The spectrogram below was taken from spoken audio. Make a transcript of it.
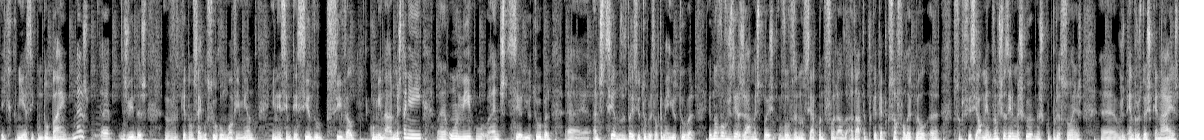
e que conheço e que me dou bem. Mas uh, as vidas, cada um segue o seu rumo, obviamente, e nem sempre tem sido possível combinar. Mas tenho aí uh, um amigo, antes de ser youtuber, uh, antes de sermos os dois youtubers, ele também é youtuber. Eu não vou vos dizer já, mas depois vou-vos anunciar quando for a, a, data, porque até porque só falei com ele superficialmente. Vamos fazer umas, umas cooperações entre os dois canais.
